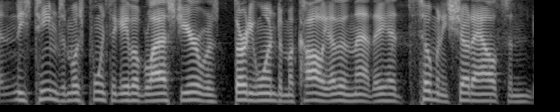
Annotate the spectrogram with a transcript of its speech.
and these teams, the most points they gave up last year was 31 to McCallie. Other than that, they had so many shutouts and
